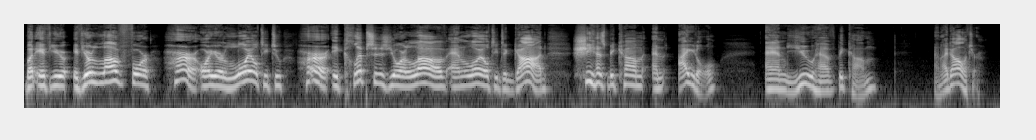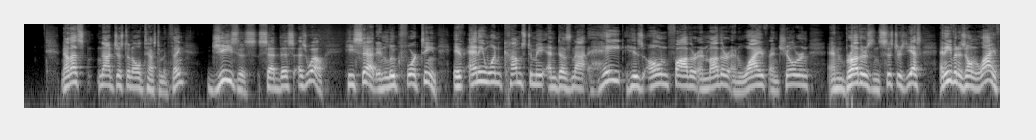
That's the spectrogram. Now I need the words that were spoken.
But if you if your love for her or your loyalty to her eclipses your love and loyalty to God, she has become an idol and you have become an idolater. Now, that's not just an Old Testament thing. Jesus said this as well. He said in Luke 14, If anyone comes to me and does not hate his own father and mother and wife and children and brothers and sisters, yes, and even his own life,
